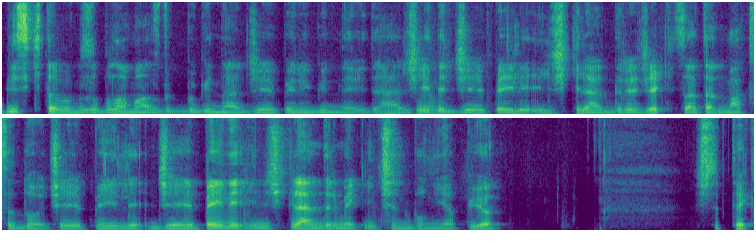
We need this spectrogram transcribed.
Biz kitabımızı bulamazdık. Bugünler CHP'nin günleriydi. Her şeyi de CHP ile ilişkilendirecek. Zaten maksadı o. CHP ile, CHP ile ilişkilendirmek için bunu yapıyor. İşte tek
